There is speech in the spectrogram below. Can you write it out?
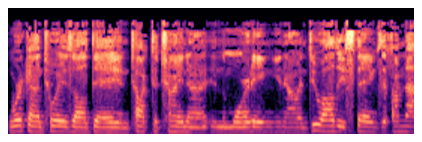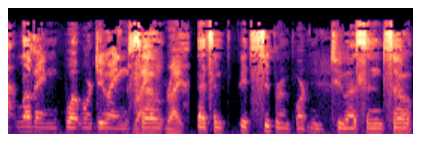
work on toys all day and talk to China in the morning, you know, and do all these things if I'm not loving what we're doing. Right, so right. that's it's super important to us, and so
